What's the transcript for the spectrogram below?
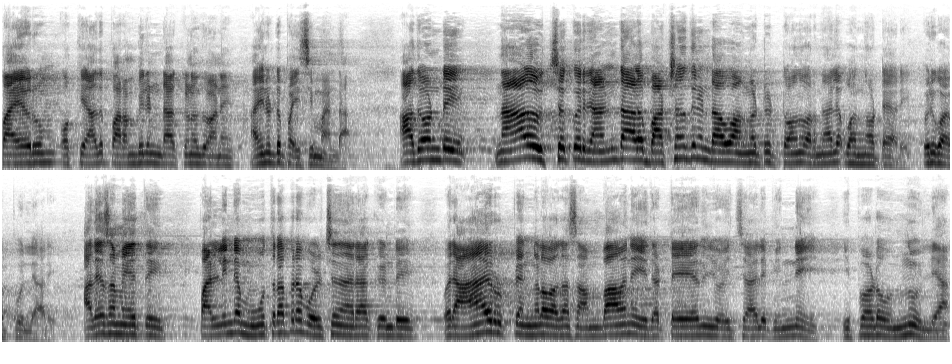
പയറും ഒക്കെ അത് പറമ്പിലുണ്ടാക്കുന്നതുമാണ് അതിനൊട്ട് പൈസയും വേണ്ട. അതുകൊണ്ട് നാളെ ഉച്ചയ്ക്ക് ഒരു രണ്ടാൾ ഭക്ഷണത്തിനുണ്ടാവും അങ്ങോട്ട് ഇട്ടോ എന്ന് പറഞ്ഞാൽ വന്നോട്ടെ അറിയും. ഒരു കുഴപ്പമില്ല അറിയും. അതേ സമയത്ത് പള്ളിന്റെ മൂത്രപ്പുര പൊളിച്ച് നേരാക്കുന്നുണ്ട് ഒരു ആയിരം റുപ്യ നിങ്ങളെ വക സംഭാവന ചെയ്തട്ടെ എന്ന് ചോദിച്ചാൽ പിന്നെ ഇപ്പോൾ അവിടെ ഒന്നുമില്ല.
